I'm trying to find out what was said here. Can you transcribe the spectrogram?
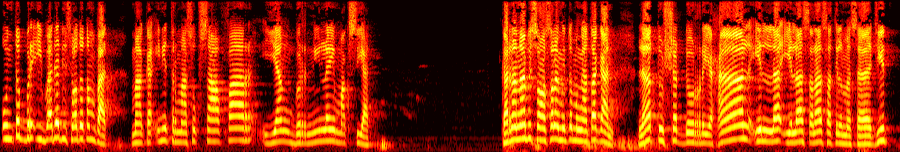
untuk beribadah di suatu tempat, maka ini termasuk safar yang bernilai maksiat. Karena Nabi SAW itu mengatakan, La rihal illa ila salah satil masajid.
